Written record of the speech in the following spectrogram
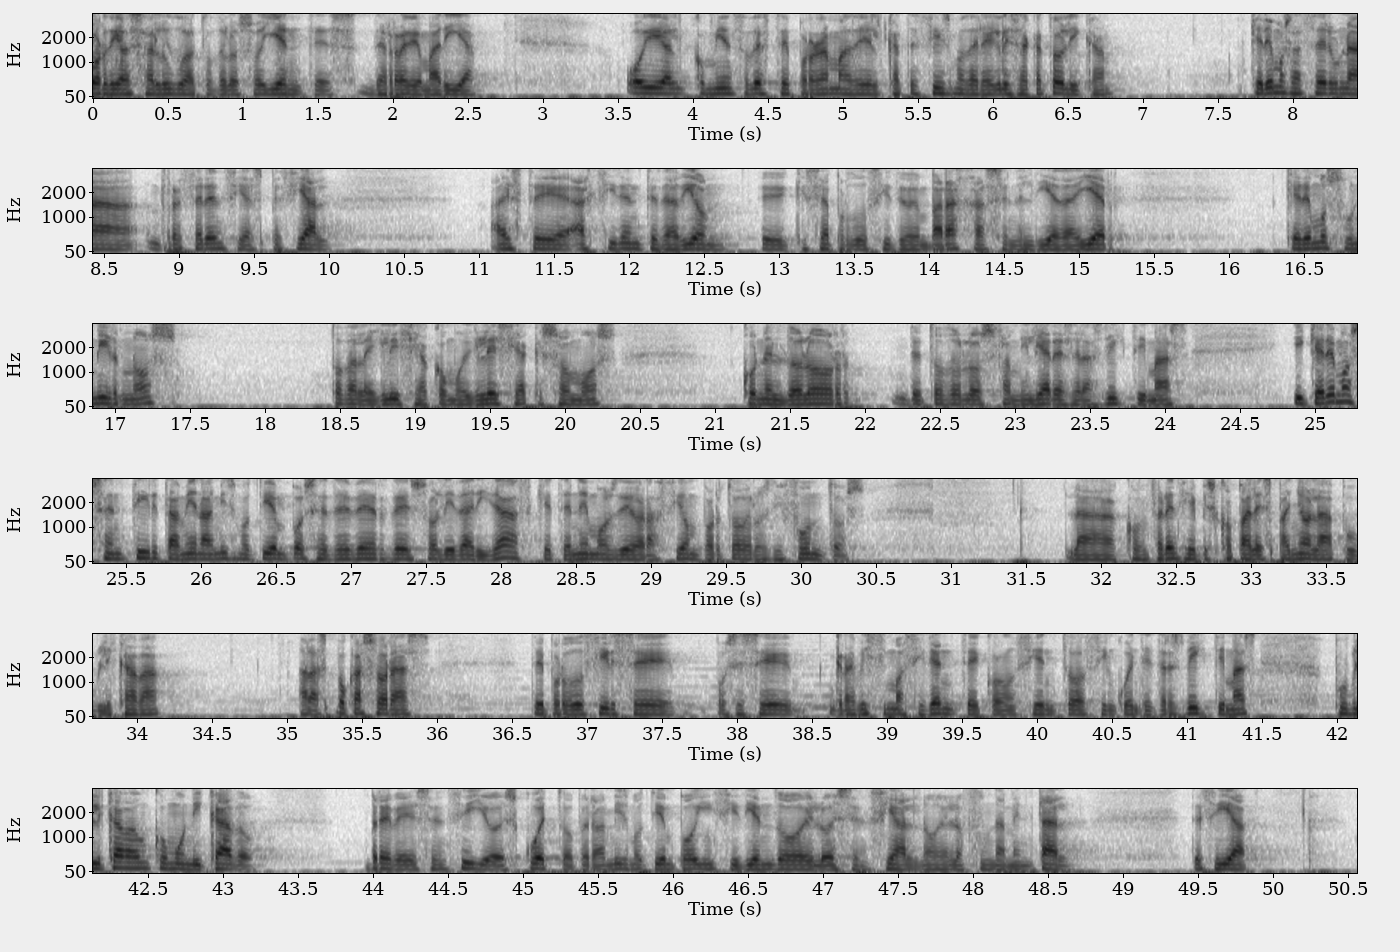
Cordial saludo a todos los oyentes de Radio María. Hoy al comienzo de este programa del Catecismo de la Iglesia Católica queremos hacer una referencia especial a este accidente de avión eh, que se ha producido en Barajas en el día de ayer. Queremos unirnos, toda la Iglesia como Iglesia que somos, con el dolor de todos los familiares de las víctimas y queremos sentir también al mismo tiempo ese deber de solidaridad que tenemos de oración por todos los difuntos. La Conferencia Episcopal Española publicaba a las pocas horas de producirse pues ese gravísimo accidente con 153 víctimas, publicaba un comunicado breve, sencillo, escueto, pero al mismo tiempo incidiendo en lo esencial, ¿no? en lo fundamental. Decía,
